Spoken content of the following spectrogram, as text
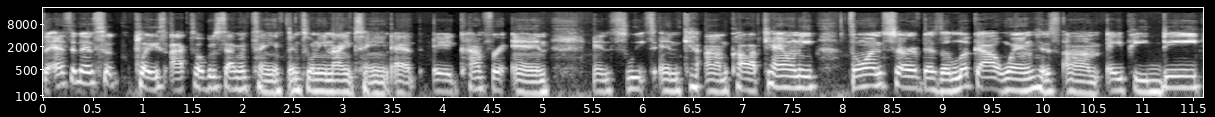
the incident took place October 17th in 2019 at a Comfort Inn in Suites in um, Cobb County. Thorne served as a lookout wearing his um, APD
